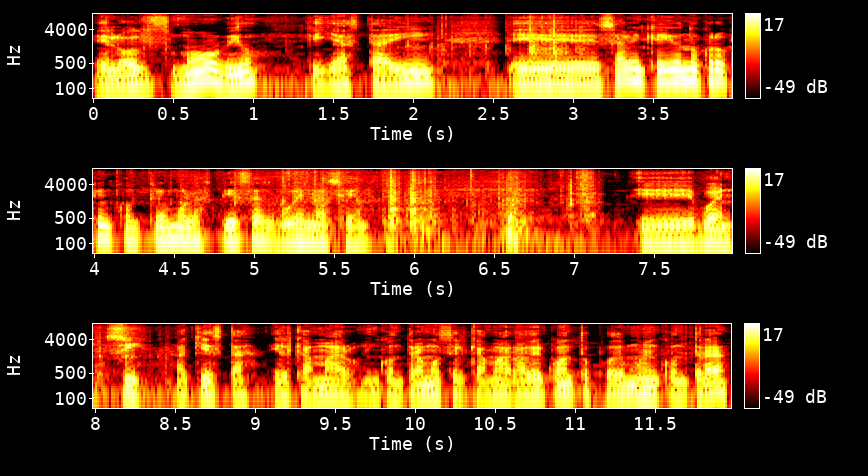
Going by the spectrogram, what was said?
El Oldsmobile que ya está ahí. Eh, saben que yo no creo que encontremos las piezas buenas gente eh, bueno sí aquí está el Camaro encontramos el Camaro. A ver cuánto podemos encontrar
